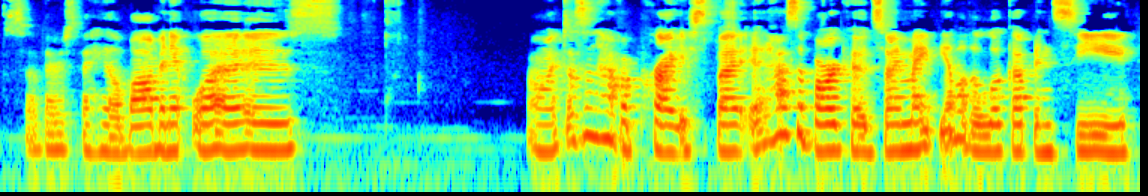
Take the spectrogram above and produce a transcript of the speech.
So there's the Hale Bob, and it was, oh, it doesn't have a price, but it has a barcode, so I might be able to look up and see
